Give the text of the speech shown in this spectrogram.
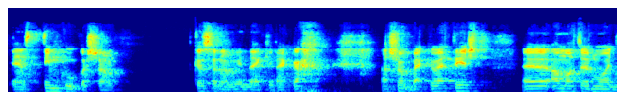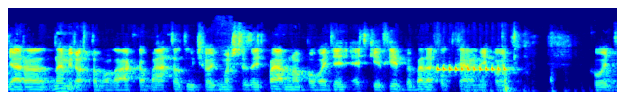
én Tim Kúkosom, köszönöm mindenkinek a, a sok bekövetést. Amatőr módjára nem irattam a lákabátot, úgyhogy most ez egy pár napba vagy egy, egy-két hétbe bele fog telni, hogy, hogy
